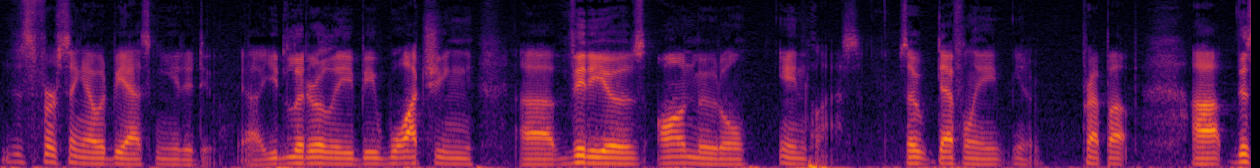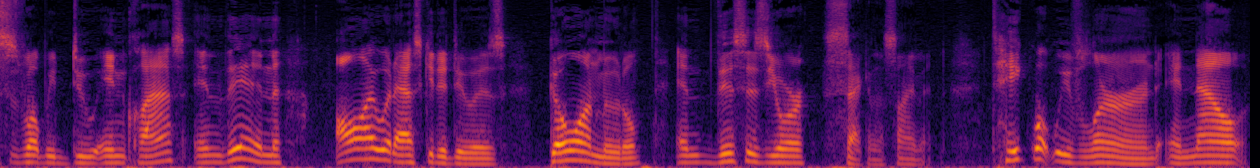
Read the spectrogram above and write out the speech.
this is the first thing I would be asking you to do. Uh, you'd literally be watching uh, videos on Moodle in class. So definitely, you know, prep up. Uh, this is what we do in class, and then all I would ask you to do is go on Moodle, and this is your second assignment. Take what we've learned and now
